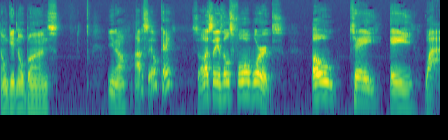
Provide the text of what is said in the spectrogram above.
Don't get no buns you know, just say, okay. So all I say is those four words O K A Y.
